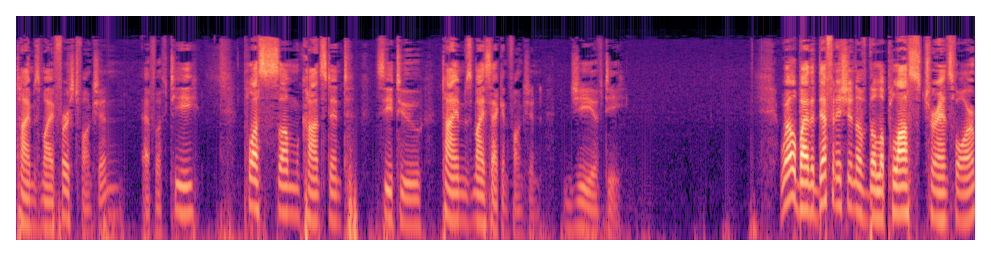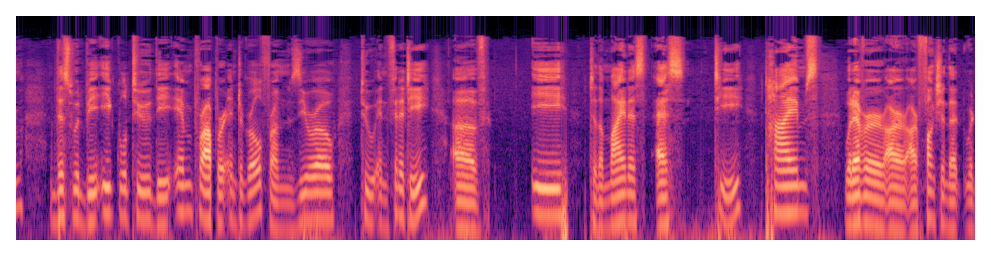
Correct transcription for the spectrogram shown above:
times my first function f of t plus some constant c2 times my second function, g of t. Well, by the definition of the Laplace transform, this would be equal to the improper integral from 0 to infinity of e to the minus st times whatever our, our function that we're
